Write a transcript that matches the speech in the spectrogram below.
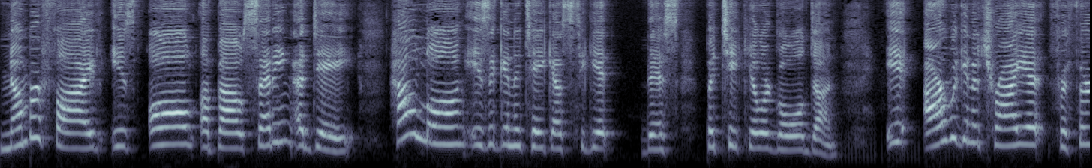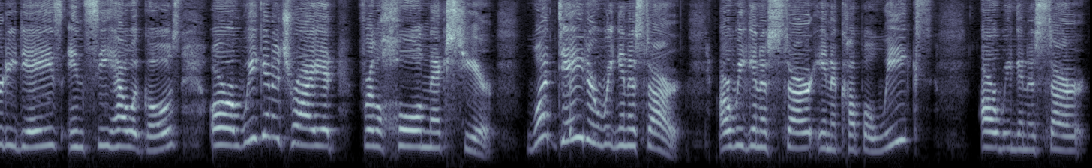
Number five is all about setting a date. How long is it going to take us to get this particular goal done? It, are we going to try it for 30 days and see how it goes? Or are we going to try it for the whole next year? What date are we going to start? Are we going to start in a couple weeks? Are we going to start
